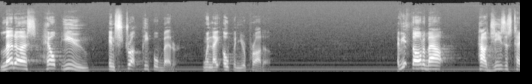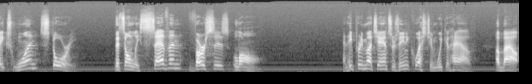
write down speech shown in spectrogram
Let us help you instruct people better when they open your product. Have you thought about how Jesus takes one story that's only seven verses long and he pretty much answers any question we could have about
